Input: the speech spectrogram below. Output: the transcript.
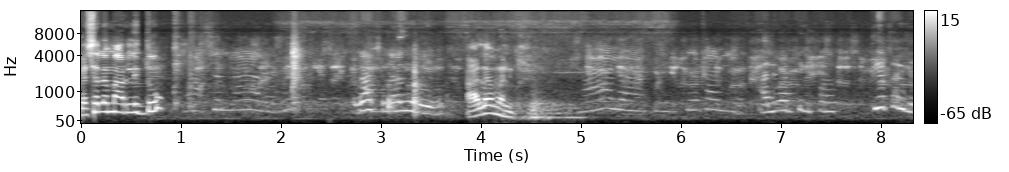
कशाला मारली तू. आलं म्हण की. आली वाटते की परत तेच आणली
